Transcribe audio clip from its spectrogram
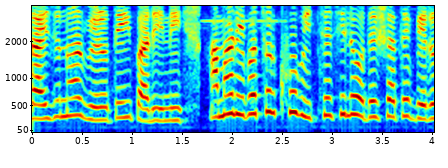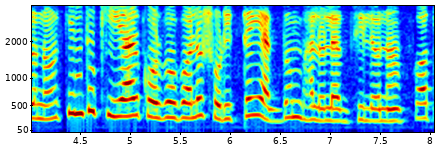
তাই জন্য আর বেরোতেই পারিনি। আমার এবছর খুব ইচ্ছে ছিল ওদের সাথে বেরোনোর, কিন্তু কি আর করব বলো, শরীরটাই একদম ভালো লাগছিল না। গত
